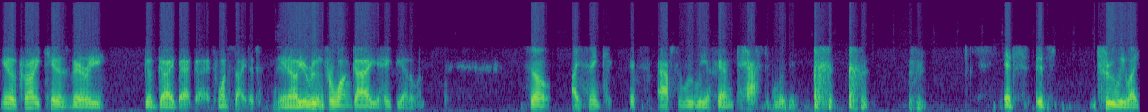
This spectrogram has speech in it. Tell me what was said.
you know, the Karate Kid is very good guy, bad guy. It's one sided. You know, you're rooting for one guy, you hate the other one. So I think it's absolutely a fantastic movie. it's it's truly like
